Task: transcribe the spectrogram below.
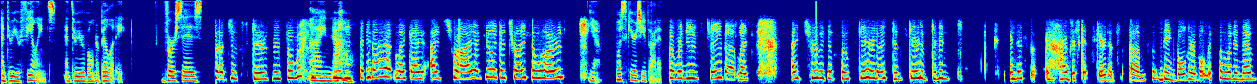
and through your feelings and through your vulnerability versus that just scares me so much. I know. When you say that, like I, I try. I feel like I try so hard. Yeah. What scares you about it? But when you say that, like I truly get so scared. I get scared of giving in this I just get scared of um being vulnerable with someone and them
